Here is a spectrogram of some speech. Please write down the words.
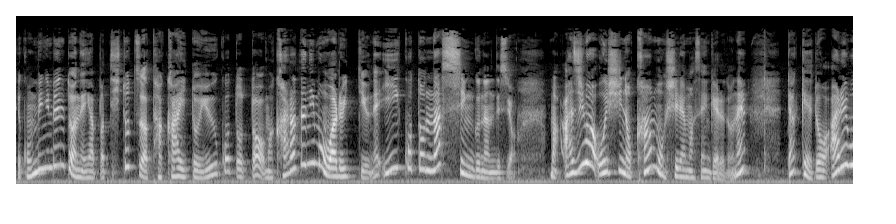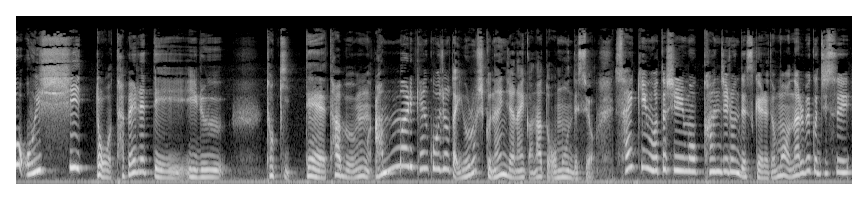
で、コンビニ弁当はね、やっぱ一つは高いということと、まあ、体にも悪いっていうね、いいことナッシングなんですよ。まあ、味は美味しいのかもしれませんけれどね。だけど、あれを美味しいと食べれている時っって多分あんまり健康状態よろしくないんじゃないかなと思うんですよ。最近私も感じるんですけれども、なるべく自炊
